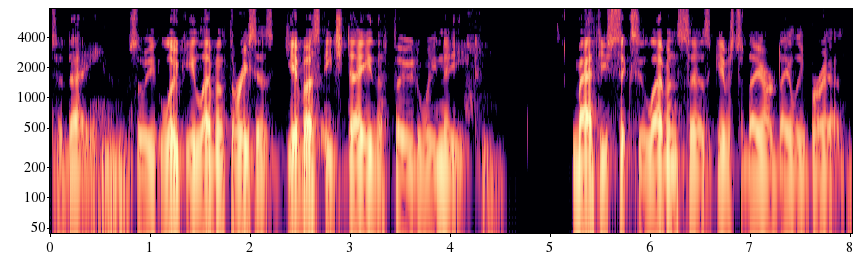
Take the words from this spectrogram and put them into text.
Today. So Luke 11 3 says, Give us each day the food we need. Matthew 6:11 says, "Give us today our daily bread."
